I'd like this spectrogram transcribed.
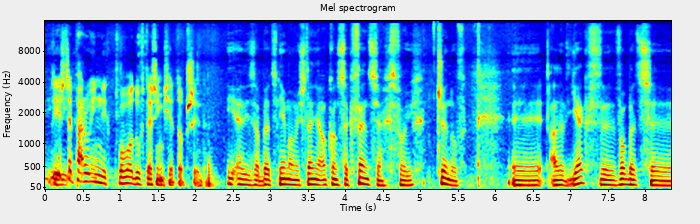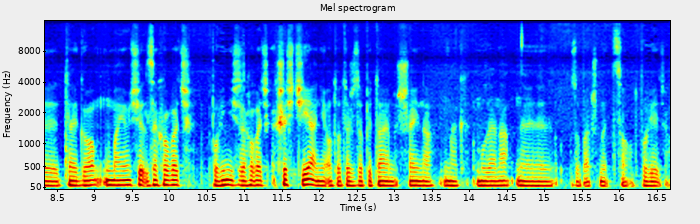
Jeszcze paru innych powodów też im się to przyda. I Elizabeth nie ma myślenia o konsekwencjach swoich czynów. Yy, Ale jak wobec yy, tego mają się zachować, powinni się zachować chrześcijanie? O to też zapytałem Shane'a McMullena. Yy, Zobaczmy, co odpowiedział.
